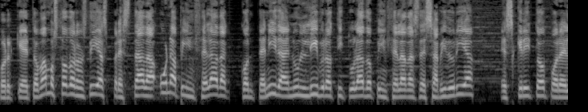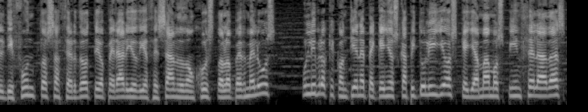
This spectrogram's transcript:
porque tomamos todos los días prestada una pincelada contenida en un libro titulado Pinceladas de Sabiduría, escrito por el difunto sacerdote operario diocesano don Justo López Melús, un libro que contiene pequeños capitulillos que llamamos pinceladas,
